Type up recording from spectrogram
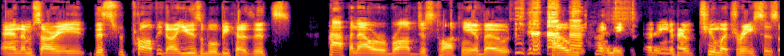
And I'm sorry, this is probably not usable because it's half an hour of Rob just talking about how he's trying to make a setting without too much racism.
